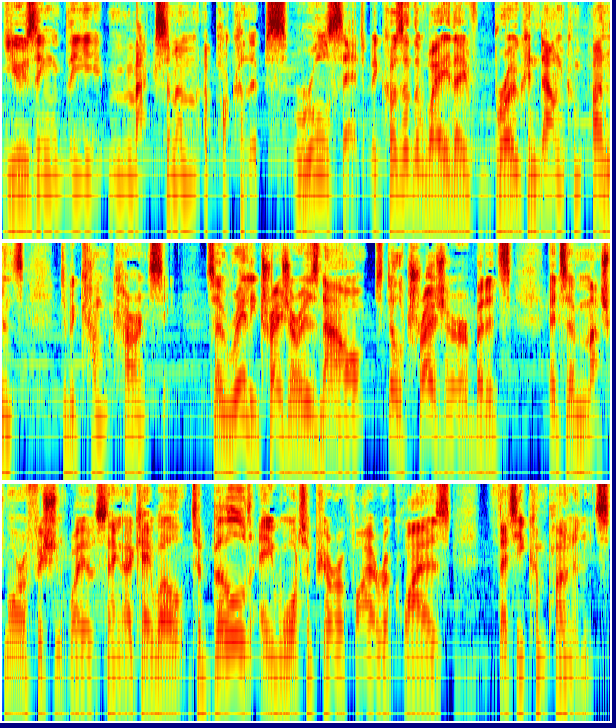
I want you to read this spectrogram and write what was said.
using the maximum apocalypse rule set because of the way they've broken down components to become currency. So really treasure is now still treasure, but it's it's a much more efficient way of saying, okay, well, to build a water purifier requires 30 components.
